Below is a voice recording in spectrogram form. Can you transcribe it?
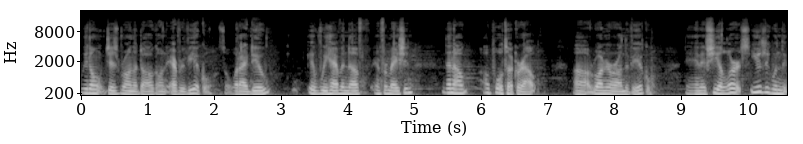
We don't just run the dog on every vehicle. So what I do, if we have enough information, then I'll I'll pull Tucker out, uh, run her around the vehicle, and if she alerts, usually when the,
